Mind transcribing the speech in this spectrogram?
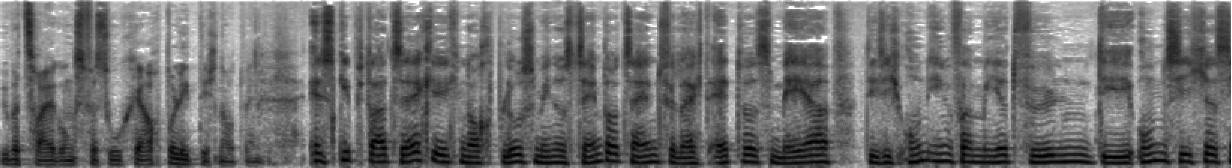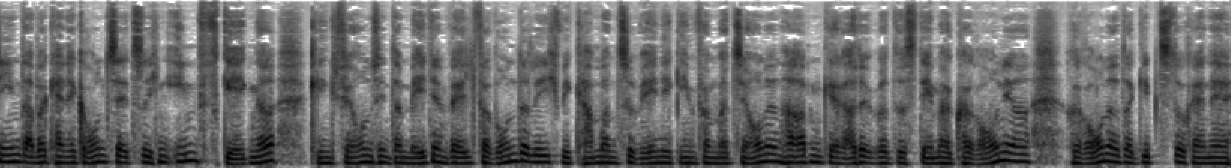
Überzeugungsversuche auch politisch notwendig? Es gibt tatsächlich noch plus minus zehn Prozent, vielleicht etwas mehr, die sich uninformiert fühlen, die unsicher sind, aber keine grundsätzlichen Impfgegner. Klingt für uns in der Medienwelt verwunderlich. Wie kann man zu wenig Informationen haben, gerade über das Thema Corona? Corona, da gibt es doch eine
